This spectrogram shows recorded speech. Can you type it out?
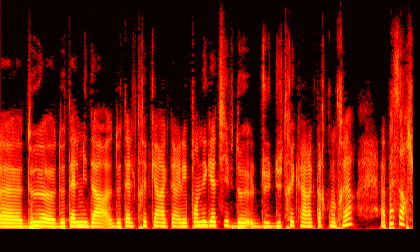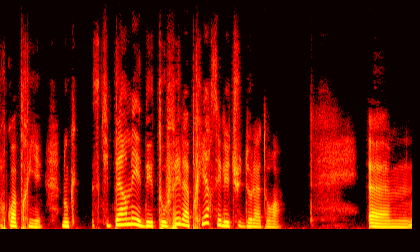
euh, de, de tel mida, de tel trait de caractère et les points négatifs de, du, trait de caractère contraire, elle va pas savoir sur quoi prier. Donc, ce qui permet d'étoffer la prière, c'est l'étude de la Torah. Euh,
